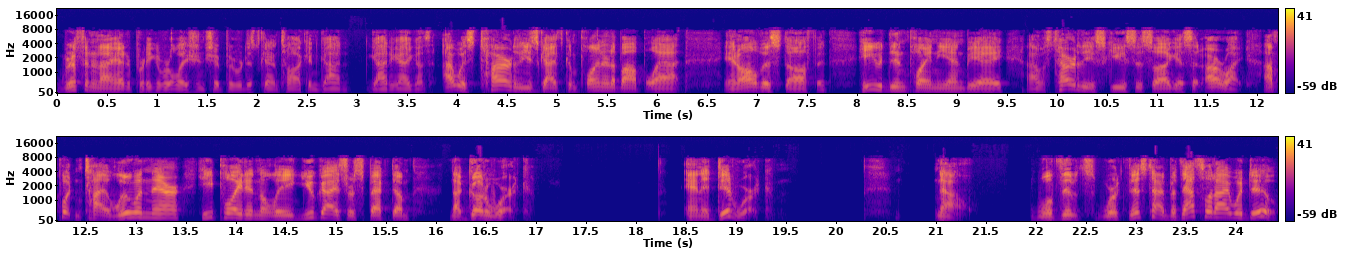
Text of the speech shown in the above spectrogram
Griffin and I had a pretty good relationship. We were just kind of talking God, God to guy. Goes, I was tired of these guys complaining about Blatt and all this stuff. And he didn't play in the NBA. I was tired of the excuses. So I guess said, all right, I'm putting Ty Lue in there. He played in the league. You guys respect him. Now go to work. And it did work. Now, will this work this time? But that's what I would do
